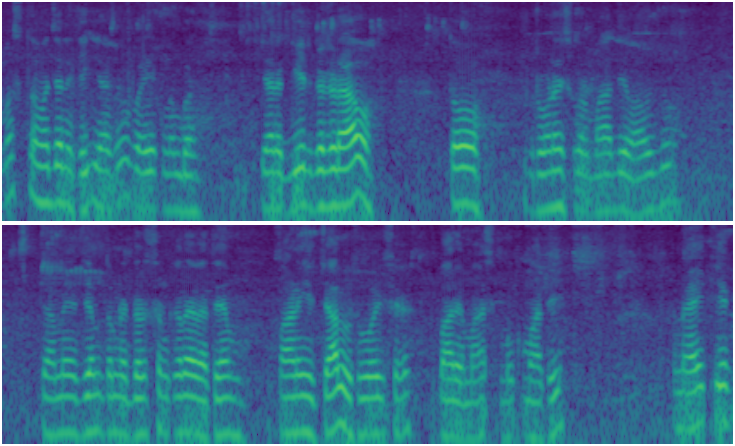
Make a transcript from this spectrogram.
મસ્ત મજાની જગ્યા છે ભાઈ, એક નંબર. ક્યારેક ગીર ગઢડા આવો, તો રોણેશ્વર મહાદેવ આવજો. ત્યાં મેં જેમ તમને દર્શન કરાવ્યા તેમ પાણી ચાલુ જ હોય છે, બારે માસ મુખમાંથી. અને અહીંથી એક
